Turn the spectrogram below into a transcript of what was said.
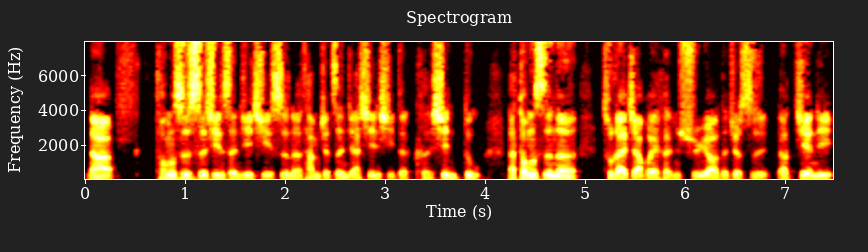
那同时施行神迹骑士呢，他们就增加信息的可信度。那同时呢，初代教会很需要的就是要建立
